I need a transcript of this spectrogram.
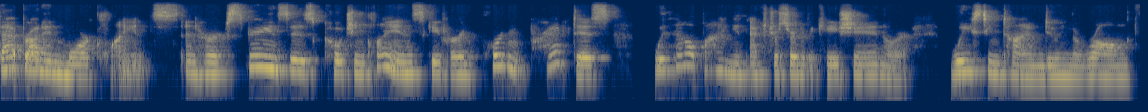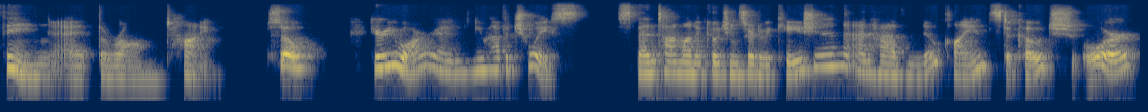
That brought in more clients, and her experiences coaching clients gave her important practice without buying an extra certification or wasting time doing the wrong thing at the wrong time. So here you are, and you have a choice. Spend time on a coaching certification and have no clients to coach, or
